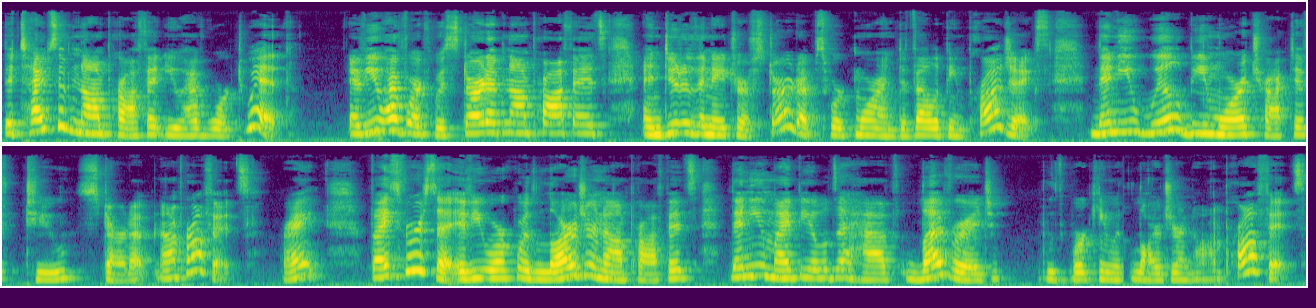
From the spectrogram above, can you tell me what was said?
the types of nonprofit you have worked with. If you have worked with startup nonprofits and due to the nature of startups work more on developing projects, then you will be more attractive to startup nonprofits, right? Vice versa, if you work with larger nonprofits, then you might be able to have leverage with working with larger nonprofits.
